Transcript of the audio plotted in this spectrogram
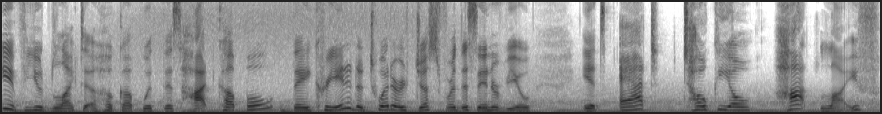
If you'd like to hook up with this hot couple, they created a Twitter just for this interview. It's at Tokyo Hot Life.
